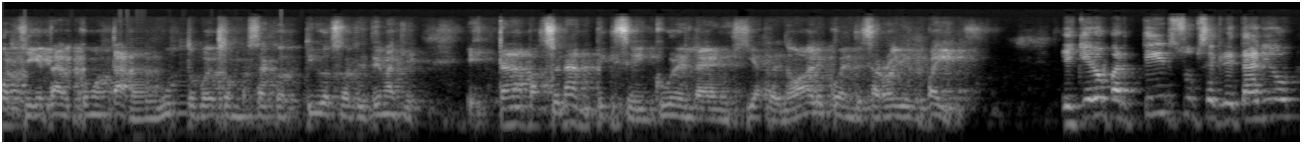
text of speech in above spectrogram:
Jorge, ¿qué tal? ¿Cómo estás? Un gusto poder conversar contigo sobre este tema que es tan apasionante que se vincula en las energías renovables con el desarrollo del país. Y quiero partir, subsecretario,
